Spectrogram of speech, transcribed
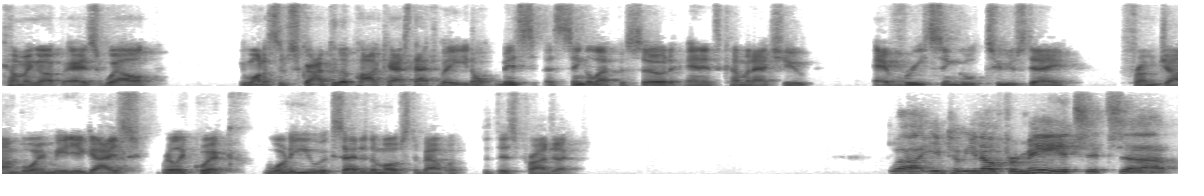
coming up as well. You want to subscribe to the podcast. That way you don't miss a single episode and it's coming at you every single Tuesday from Jomboy Media. Guys, really quick, what are you excited the most about with, with this project? Well, you, know, for me, it's it's uh,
